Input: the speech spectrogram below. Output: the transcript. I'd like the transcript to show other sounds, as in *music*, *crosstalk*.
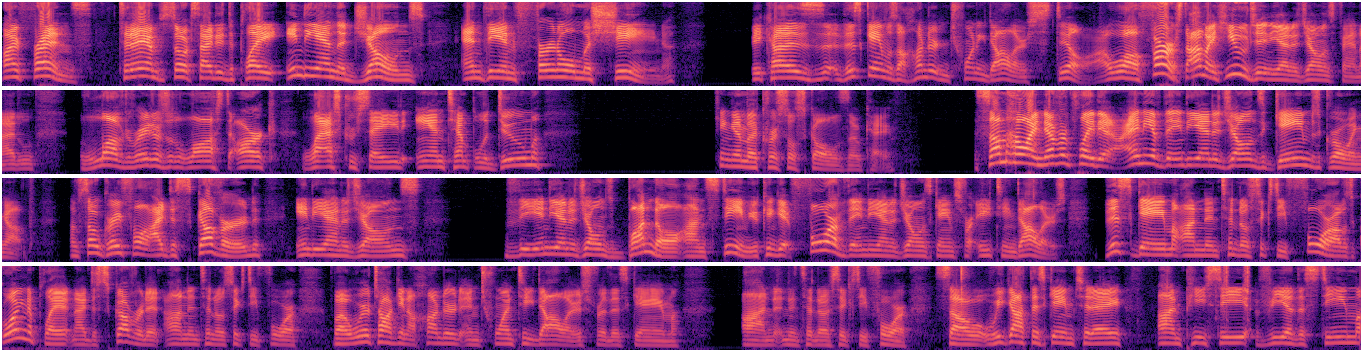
My friends, today I'm so excited to play Indiana Jones and the Infernal Machine. Because this game was $120 still. Uh, well, first, I'm a huge Indiana Jones fan. I loved Raiders of the Lost Ark, Last Crusade, and Temple of Doom. Kingdom of the Crystal Skull is okay. Somehow I never played any of the Indiana Jones games growing up. I'm so grateful I discovered Indiana Jones, the Indiana Jones bundle on Steam. You can get four of the Indiana Jones games for $18. This game on Nintendo 64, I was going to play it and I discovered it on Nintendo 64, but we're talking $120 for this game on Nintendo 64. So we got this game today on PC via the Steam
